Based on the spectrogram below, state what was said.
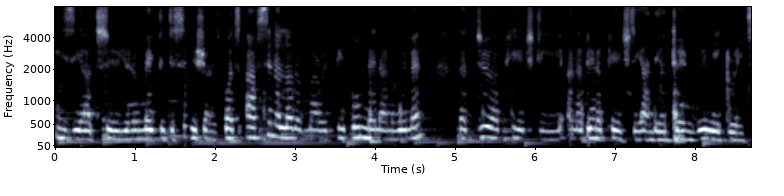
easier to you know make the decisions. But I've seen a lot of married people, men and women, that do a PhD and are doing a PhD, and they are doing really great,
